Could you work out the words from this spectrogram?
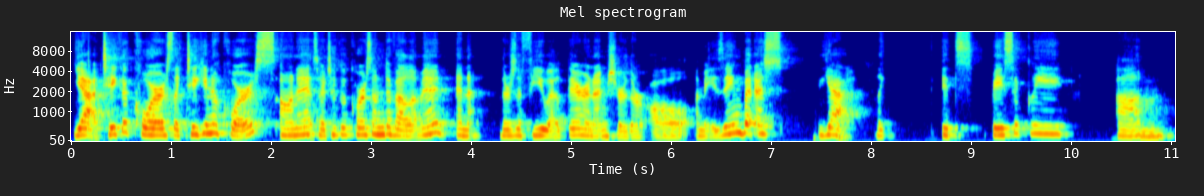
yeah, take a course, like taking a course on it. So I took a course on development and there's a few out there and I'm sure they're all amazing. But as yeah, like it's basically um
